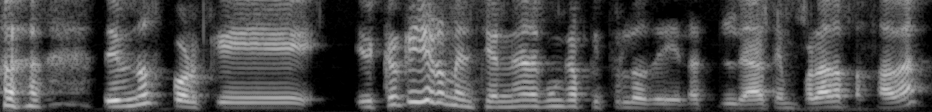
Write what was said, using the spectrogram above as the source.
de himnos porque creo que yo lo mencioné en algún capítulo de la, de la temporada pasada,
